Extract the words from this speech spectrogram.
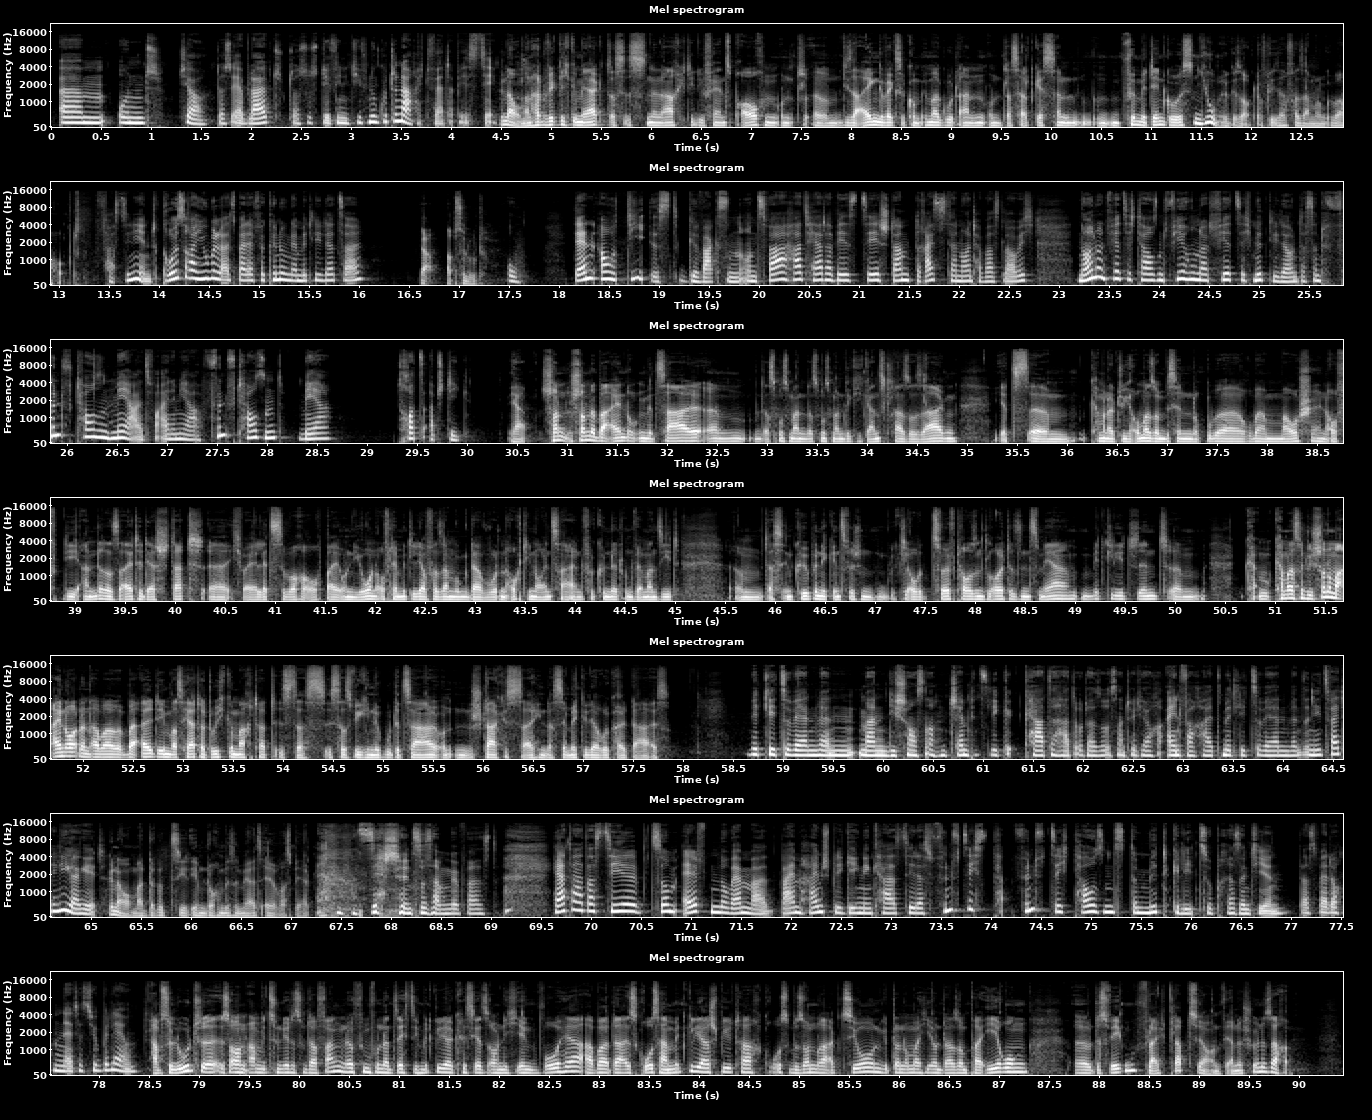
Ähm, und tja, dass er bleibt, das ist definitiv eine gute Nachricht für Hertha BSC. Genau, man hat wirklich gemerkt, das ist eine Nachricht, die die Fans brauchen und ähm, diese Eigengewächse kommen immer gut an und das hat gestern für mit den größten Jubel gesorgt auf dieser Versammlung überhaupt. Faszinierend. Größerer Jubel als bei der Verkündung der Mitgliederzahl? Ja, absolut. Oh. Denn auch die ist gewachsen. Und zwar hat Hertha BSC Stand 30.09. war es, glaube ich, 49.440 Mitglieder. Und das sind 5.000 mehr als vor einem Jahr. 5.000 mehr trotz Abstieg ja, schon, schon eine beeindruckende Zahl. Ähm, das muss man, das muss man wirklich ganz klar so sagen. Jetzt ähm, kann man natürlich auch mal so ein bisschen rüber, rüber mauscheln auf die andere Seite der Stadt. Äh, ich war ja letzte Woche auch bei Union auf der Mitgliederversammlung. Da wurden auch die neuen Zahlen verkündet. Und wenn man sieht, ähm, dass in Köpenick inzwischen, ich glaube, 12.000 Leute sind es mehr Mitglied sind, ähm, kann, kann man das natürlich schon nochmal einordnen. Aber bei all dem, was Hertha durchgemacht hat, ist das, ist das wirklich eine gute Zahl und ein starkes Zeichen, dass der Mitgliederrückhalt da ist. Mitglied zu werden, wenn man die Chancen auf eine Champions League-Karte hat oder so, ist natürlich auch einfacher als Mitglied zu werden, wenn es in die zweite Liga geht. Genau, Madrid zieht eben doch ein bisschen mehr als Elversberg. Sehr schön zusammengefasst. Hertha hat das Ziel, zum 11. November beim Heimspiel gegen den KSC das 50.000. 50 Mitglied zu präsentieren. Das wäre doch ein nettes Jubiläum. Absolut, äh, ist auch ein ambitioniertes Unterfangen. Ne? 560 Mitglieder kriegst du jetzt auch nicht irgendwo her, aber da ist großer Mitgliederspieltag, große besondere Aktion, gibt dann nochmal hier und da so ein paar Ehrungen. Äh, deswegen, vielleicht klappt es ja und wäre eine schöne Sache.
